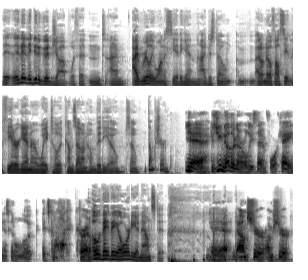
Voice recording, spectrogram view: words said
they, they, they did a good job with it, and I'm I really want to see it again. I just don't I don't know if I'll see it in the theater again or wait till it comes out on home video. So I'm sure. Yeah, because you know they're going to release that in 4K, and it's going to look it's going to look incredible. Oh, they they already announced it. yeah, yeah, I'm sure. I'm sure.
